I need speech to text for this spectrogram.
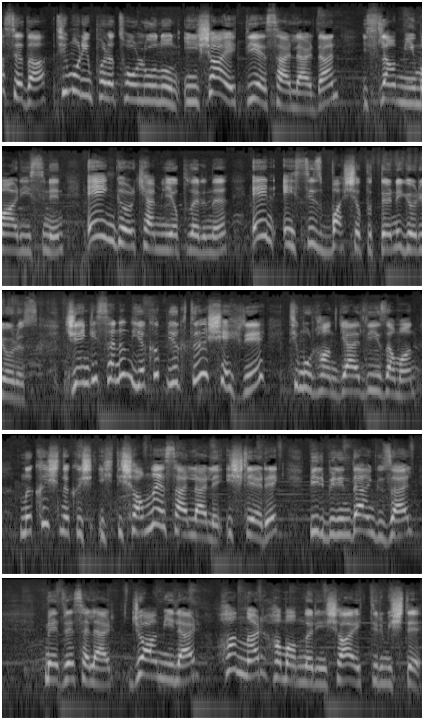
Asya'da Timur İmparatorluğu'nun inşa ettiği eserlerden İslam mimarisinin en görkemli yapılarını, en eşsiz başyapıtlarını görüyoruz. Cengiz Han'ın yakıp yıktığı şehri Timurhan geldiği zaman nakış nakış ihtişamlı eserlerle işleyerek birbirinden güzel medreseler, camiler, hanlar, hamamlar inşa ettirmişti.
